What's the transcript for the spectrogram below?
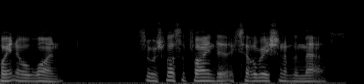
0.01. So we're supposed to find the acceleration of the mass.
